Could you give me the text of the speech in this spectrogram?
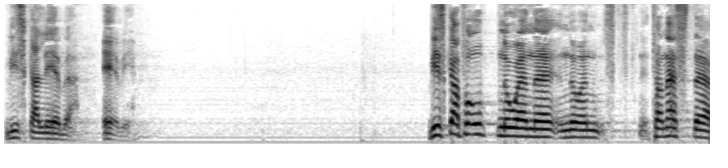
vi skal leve evig. Vi skal få opp noen, noen Ta neste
